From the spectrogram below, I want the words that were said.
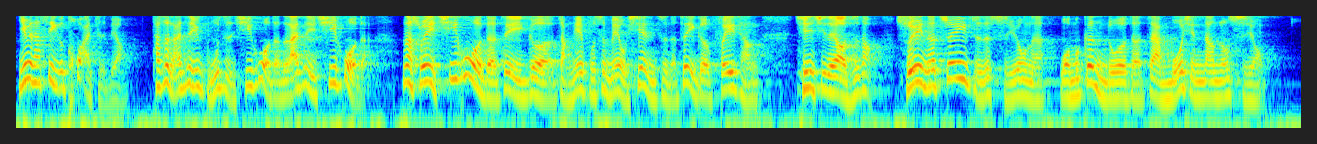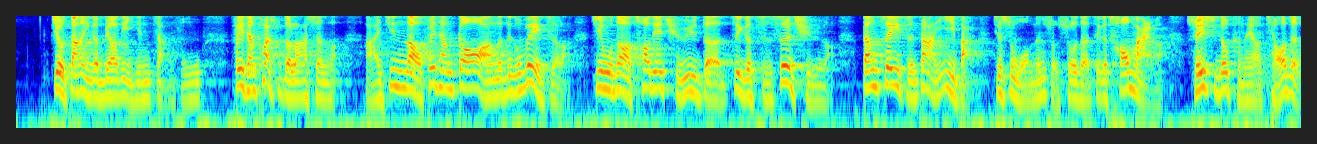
因为它是一个快指标，它是来自于股指期货的，来自于期货的。那所以期货的这一个涨跌幅是没有限制的，这个非常。清晰的要知道，所以呢锥子的使用呢，我们更多的在模型当中使用，就当一个标的已经涨幅非常快速的拉升了啊，进到非常高昂的这个位置了，进入到超跌区域的这个紫色区域了。当 J 值大于一百，就是我们所说的这个超买了，随时都可能要调整。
